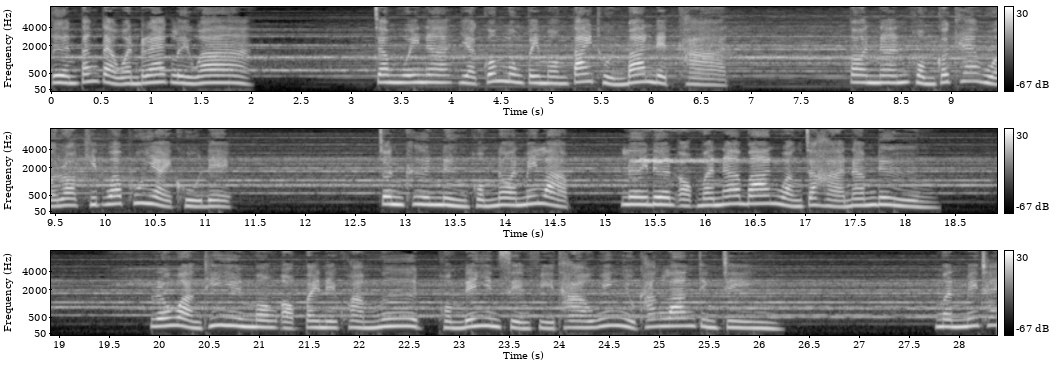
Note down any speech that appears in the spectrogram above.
เตือนตั้งแต่วันแรกเลยว่าจำไว้นะ อย่าก้มลงไปมองใต้ถุนบ้านเด็ดขาด ตอนนั้นผมก็แค่หัวเราะคิดว่าผู้ใหญ่ขู่เด็ก จนคืนหนึ่งผมนอนไม่หลับ เลยเดินออกมาหน้าบ้านหวังจะหาน้ำดื่ม ระหว่างที่ยืนมองออกไปในความมืด ผมได้ยินเสียงฝีเท้าวิ่งอยู่ข้างล่างจริง ๆ มันไม่ใช่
